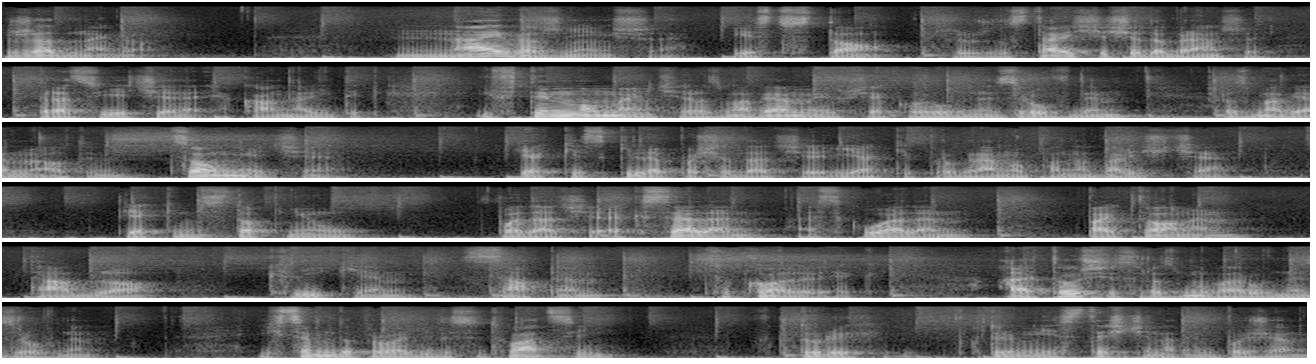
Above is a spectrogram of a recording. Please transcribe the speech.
Żadnego. Najważniejsze jest to, że już dostaliście się do branży, pracujecie jako analityk i w tym momencie rozmawiamy już jako równy z równym, rozmawiamy o tym, co umiecie, jakie skille posiadacie, jakie programy opanowaliście, w jakim stopniu wkładacie Excelem, SQL-em, Pythonem, Tableau, klikiem, SAP-em, cokolwiek. Ale to już jest rozmowa równy z równym. I chcemy doprowadzić do sytuacji, w, których, w którym jesteście na tym poziomie.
